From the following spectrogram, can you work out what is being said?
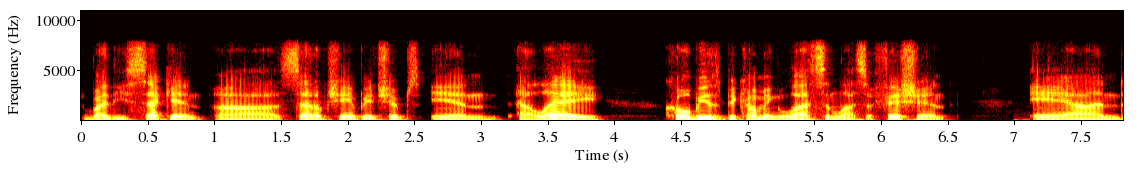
by the second uh, set of championships in LA, Kobe is becoming less and less efficient, and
